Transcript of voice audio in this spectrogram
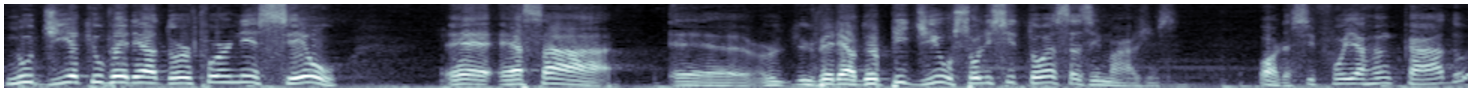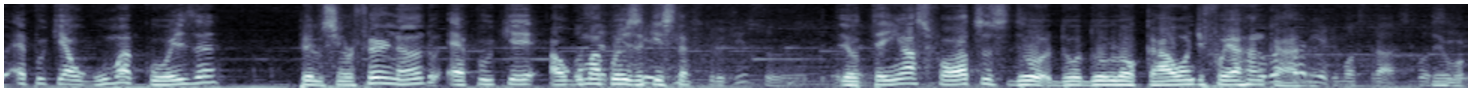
no dia que o vereador forneceu é, essa. É, o vereador pediu, solicitou essas imagens. Ora, se foi arrancado, é porque alguma coisa pelo senhor Fernando é porque alguma Você coisa que está. Disso, eu tenho as fotos do, do, do, local onde foi arrancado. Eu gostaria de mostrar, se fosse... eu,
